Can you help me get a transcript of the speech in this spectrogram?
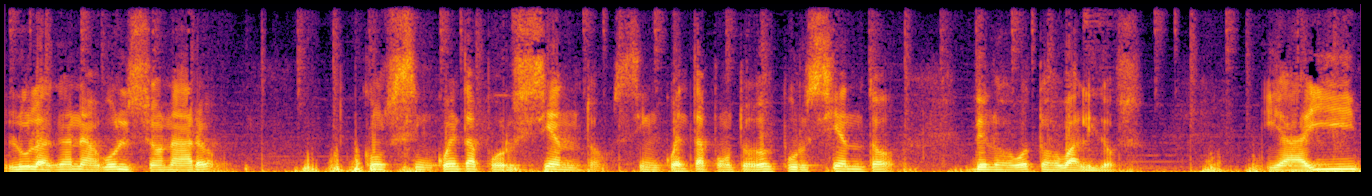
Lula gana a Bolsonaro con 50%, 50.2% de los votos válidos. Y ahí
